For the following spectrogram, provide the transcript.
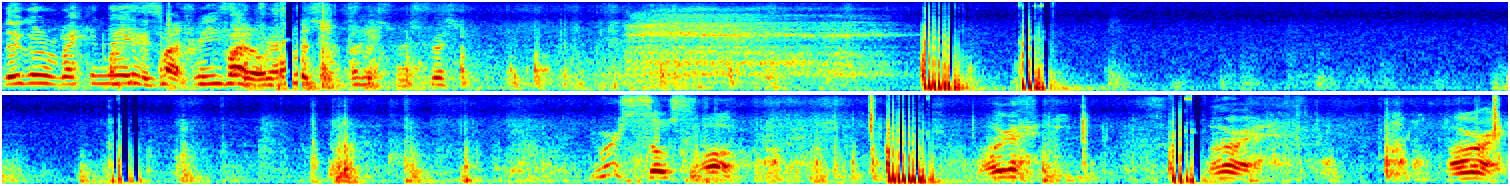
They're gonna recognize his crazy driver. Okay, first, first. You are so slow. Okay. All right. All right.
